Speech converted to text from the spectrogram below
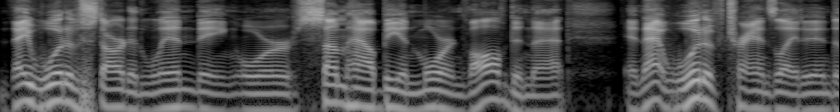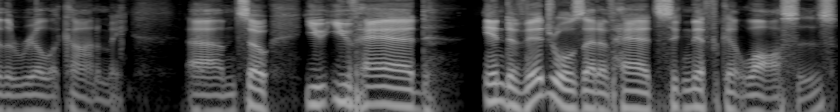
they would have started lending or somehow being more involved in that, and that would have translated into the real economy. Um, so you you've had individuals that have had significant losses,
